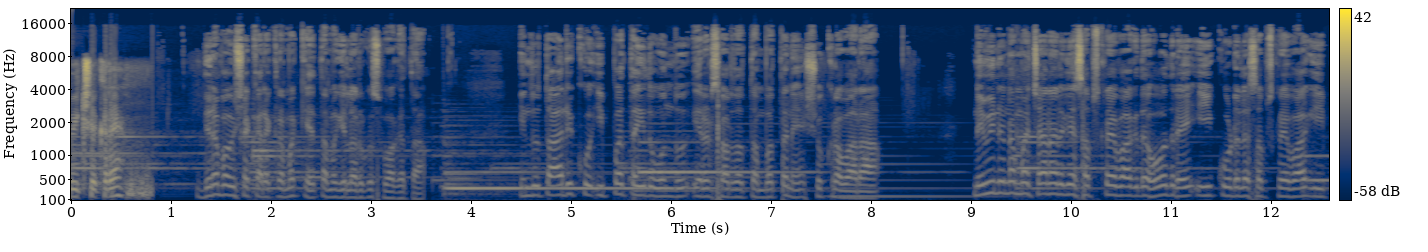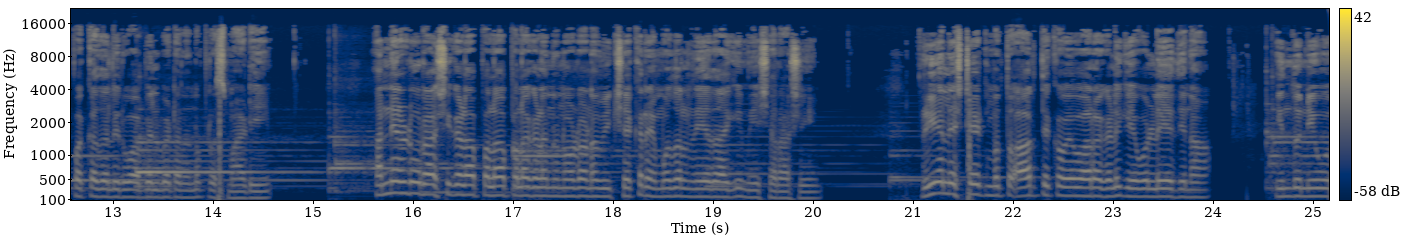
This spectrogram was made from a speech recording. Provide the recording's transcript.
ವೀಕ್ಷಕರೇ. ದಿನ ಭವಿಷ್ಯ ಕಾರ್ಯಕ್ರಮಕ್ಕೆ ತಮಗೆಲ್ಲರಿಗೂ ಸ್ವಾಗತ. ಇಂದು ತಾರೀಕು ಇಪ್ಪತ್ತೈದು ಒಂದು ಎರಡು ಸಾವಿರದ ಹತ್ತೊಂಬತ್ತನೇ ಶುಕ್ರವಾರ. ನೀವಿನ್ನು ನಮ್ಮ ಚಾನಲ್ಗೆ ಸಬ್ಸ್ಕ್ರೈಬ್ ಆಗದೆ ಹೋದರೆ ಈ ಕೂಡಲೇ ಸಬ್ಸ್ಕ್ರೈಬ್ ಆಗಿ ಪಕ್ಕದಲ್ಲಿರುವ ಬೆಲ್ ಬಟನನ್ನು ಪ್ರೆಸ್ ಮಾಡಿ. ಹನ್ನೆರಡು ರಾಶಿಗಳ ಫಲಾಫಲಗಳನ್ನು ನೋಡೋಣ ವೀಕ್ಷಕರೇ. ಮೊದಲನೆಯದಾಗಿ ಮೇಷರಾಶಿ. ರಿಯಲ್ ಎಸ್ಟೇಟ್ ಮತ್ತು ಆರ್ಥಿಕ ವ್ಯವಹಾರಗಳಿಗೆ ಒಳ್ಳೆಯ ದಿನ. ಇಂದು ನೀವು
